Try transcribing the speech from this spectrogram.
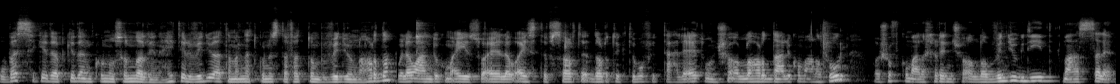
وبس كده بكده نكون وصلنا لنهاية الفيديو. أتمنى تكونوا استفدتم بفيديو النهاردة. ولو عندكم أي سؤال أو أي استفسار تقدروا تكتبوه في التعليقات وإن شاء الله هرد عليكم على طول. وأشوفكم على خير إن شاء الله بفيديو جديد. مع السلامة.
